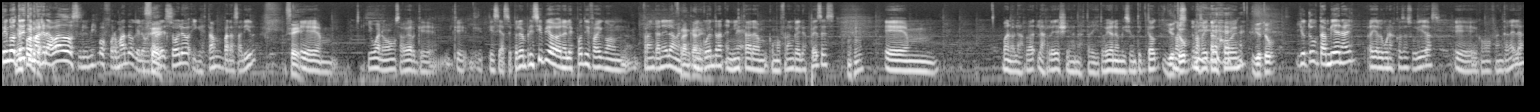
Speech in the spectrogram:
Tengo No tres importa. temas grabados en el mismo formato que los Sí. grabé solo y que están para salir. Sí. Eh, y bueno, vamos a ver qué, qué- qué se hace. Pero en principio en el Spotify con Fran Canela me, encuentran, en Instagram como Franca y los peces. Ujú. Eh, bueno, las, redes llegan hasta ahí. Todavía no me hice un TikTok. No- YouTube. No, soy tan joven. YouTube. YouTube también hay, hay algunas cosas subidas, eh, como Francanela.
